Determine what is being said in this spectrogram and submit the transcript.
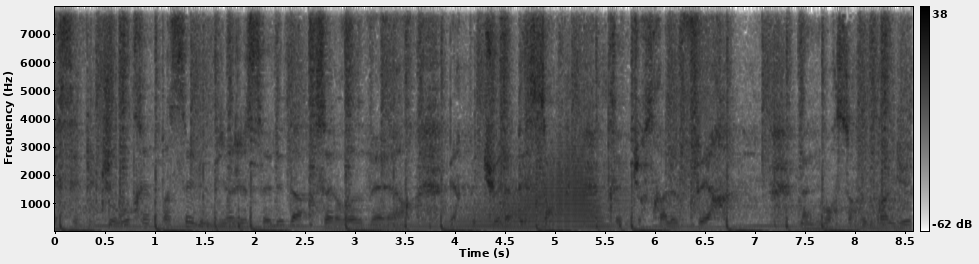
Et sépulture outrépasser le visage et scellé, danser le revers. Perpétuer la descente, très dur sera le fer. La noirceur donnera lieu.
